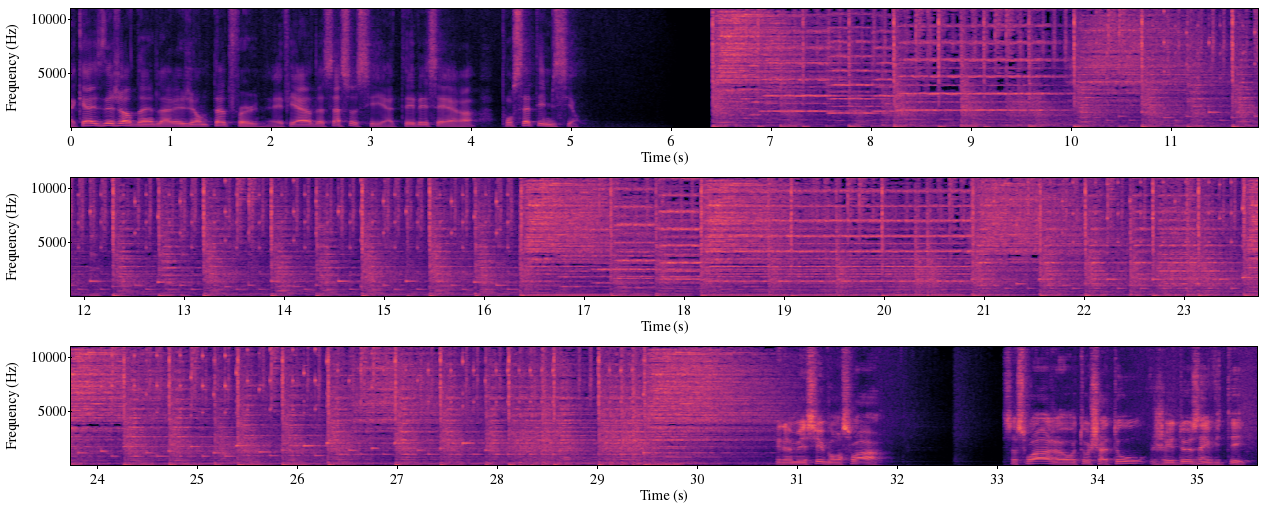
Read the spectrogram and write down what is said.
La Caisse des Jardins de la région de Thetford est fière de s'associer à TVCRA pour cette émission. Mesdames, Messieurs, bonsoir. Ce soir, au Château, j'ai deux invités.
